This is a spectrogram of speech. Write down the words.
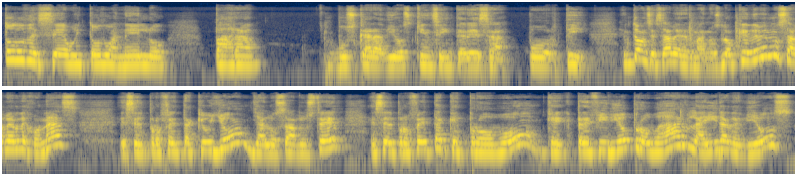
todo deseo y todo anhelo para buscar a Dios quien se interesa por ti. Entonces, a ver, hermanos, lo que debemos saber de Jonás es el profeta que huyó, ya lo sabe usted, es el profeta que probó, que prefirió probar la ira de Dios.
